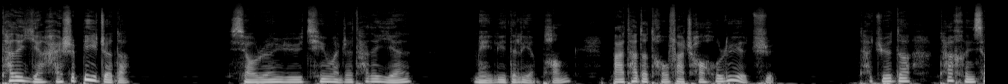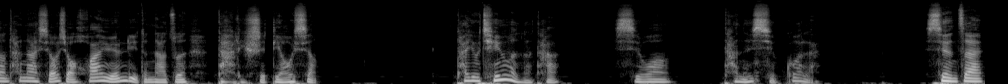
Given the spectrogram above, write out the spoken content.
他的眼还是闭着的。小人鱼亲吻着他的眼，美丽的脸庞，把他的头发朝后掠去。他觉得他很像他那小小花园里的那尊大理石雕像。他又亲吻了他，希望他能醒过来。现在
